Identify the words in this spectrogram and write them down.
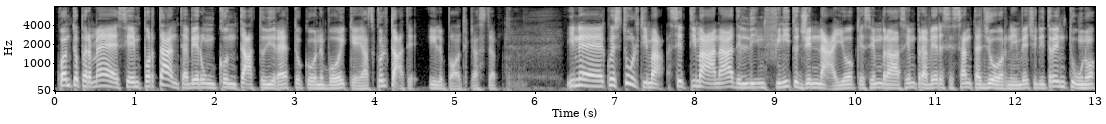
quanto per me sia importante avere un contatto diretto con voi che ascoltate il podcast. In eh, quest'ultima settimana dell'infinito gennaio, che sembra sempre avere 60 giorni invece di 31,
